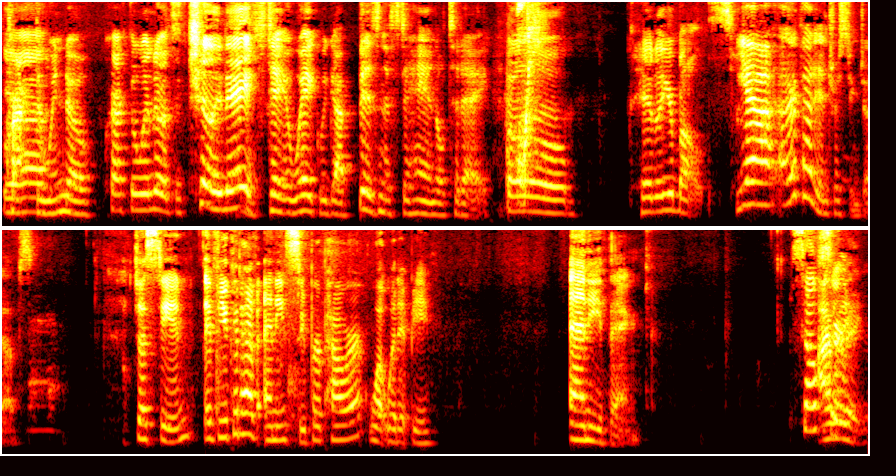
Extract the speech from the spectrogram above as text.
Crack Yeah. the window. Crack the window. It's a chilly day. Stay awake. We got business to handle today. Boom. Handle your balls. Yeah, I've had interesting jobs. Justine, if you could have any superpower, what would it be? Anything. Self-serving.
